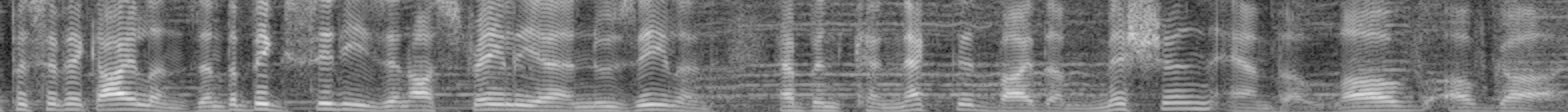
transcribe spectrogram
The Pacific Islands and the big cities in Australia and New Zealand have been connected by the mission and the love of God.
